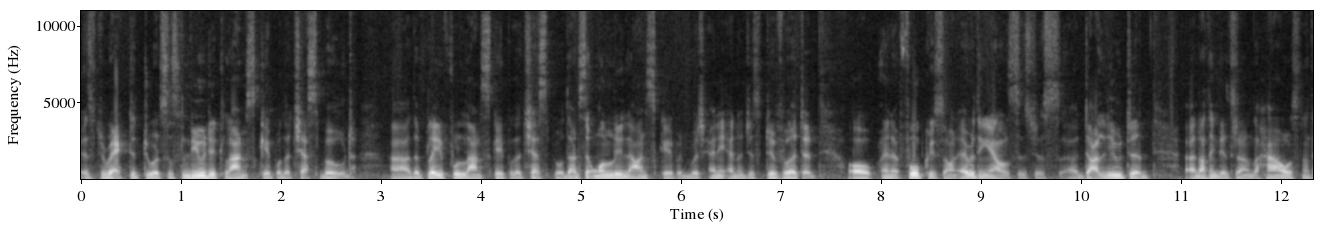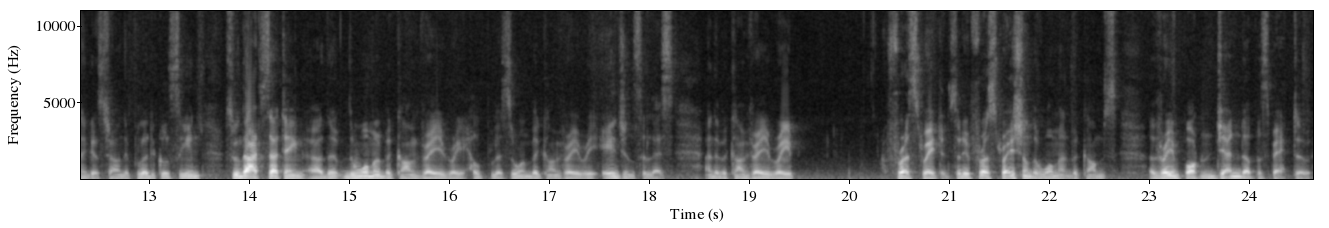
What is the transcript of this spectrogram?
is directed towards this ludic landscape of the chessboard, uh, the playful landscape of the chessboard. That's the only landscape in which any energy is diverted or you know, focused on. Everything else is just uh, diluted. Uh, nothing gets done in the house, nothing gets done in the political scene. So in that setting, uh, the, the woman becomes very, very helpless. The woman becomes very, very agencyless, and they become very, very frustrated. So the frustration of the woman becomes a very important gender perspective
